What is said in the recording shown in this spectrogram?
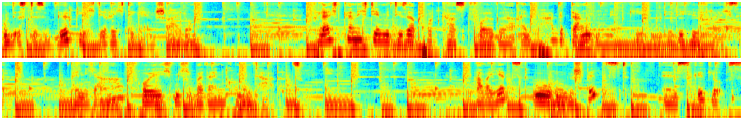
Und ist es wirklich die richtige Entscheidung? Vielleicht kann ich dir mit dieser Podcast-Folge ein paar Gedanken mitgeben, die dir hilfreich sind. Wenn ja, freue ich mich über deinen Kommentar dazu. Aber jetzt Ohren gespitzt, es geht los.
